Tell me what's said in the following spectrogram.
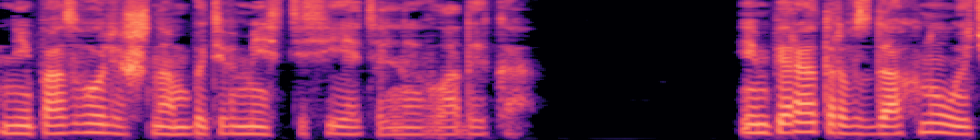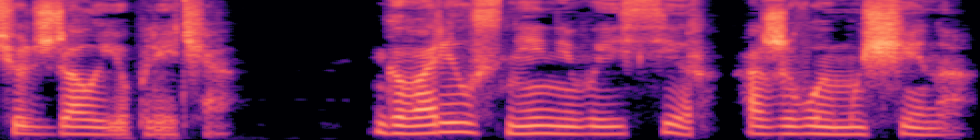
не позволишь нам быть вместе, сиятельный владыка». Император вздохнул и чуть сжал ее плечи. Говорил с ней не Ваесир, а живой мужчина,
